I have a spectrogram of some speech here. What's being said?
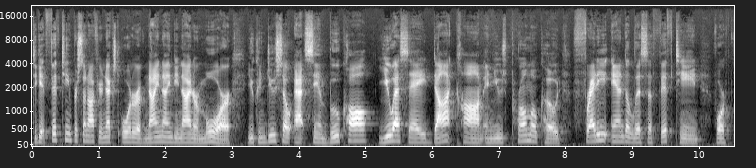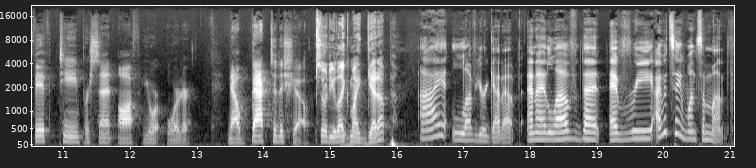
to get 15% off your next order of $9.99 or more, you can do so at sambucolusa.com and use promo code Freddie and Alyssa 15 for 15% off your order. Now back to the show. So, do you like my getup? I love your getup, and I love that every I would say once a month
